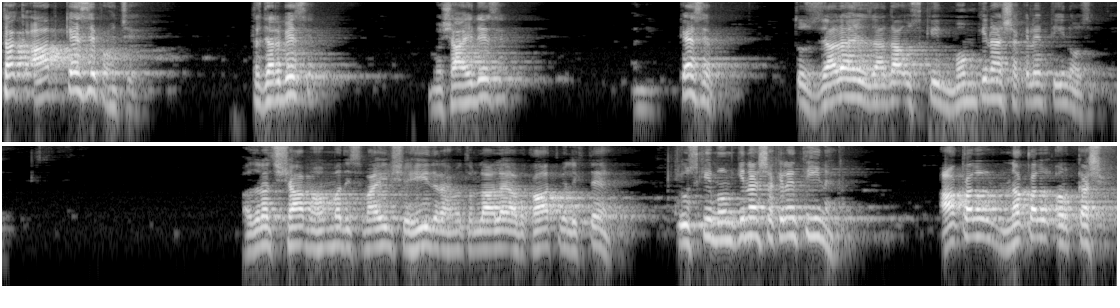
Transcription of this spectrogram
تک آپ کیسے پہنچے؟ تجربے سے؟ مشاہدے سے؟ کیسے؟ تو زیادہ سے زیادہ اس کی ممکنہ شکلیں تین ہو سکتی ہیں۔ حضرت شاہ محمد اسماعیل شہید رحمۃ اللہ علیہ ابقات میں لکھتے ہیں کہ اس کی ممکنہ شکلیں تین ہیں۔ عقل، نقل اور کشف۔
